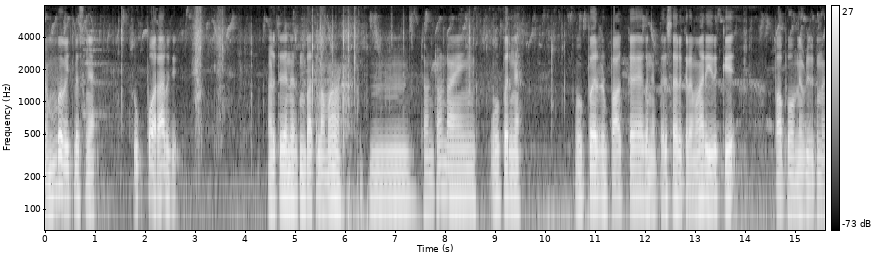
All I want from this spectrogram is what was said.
ரொம்ப வெயிட்லெஸ்ஸுங்க சூப்பராக இருக்குது அடுத்தது என்ன இருக்குன்னு பார்த்துலாமா ம், டைங் ஊப்பருங்க. ஊப்பர் பார்க்க கொஞ்சம் பெருசாக இருக்கிற மாதிரி இருக்குது பார்ப்போம் எப்படி இருக்குன்னு.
